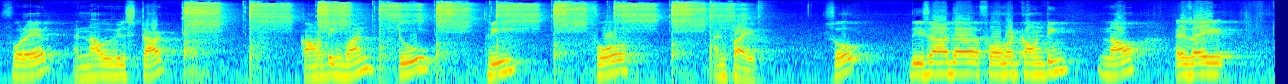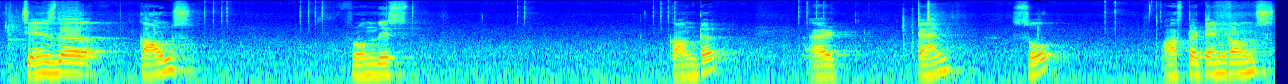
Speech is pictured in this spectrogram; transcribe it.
for air and now we will start counting 1 2 3 4 and 5 so these are the forward counting. Now as I change the counts from this counter at 10 so after 10 counts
